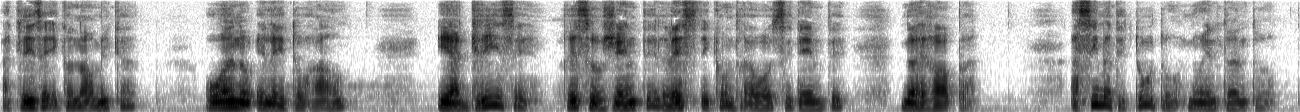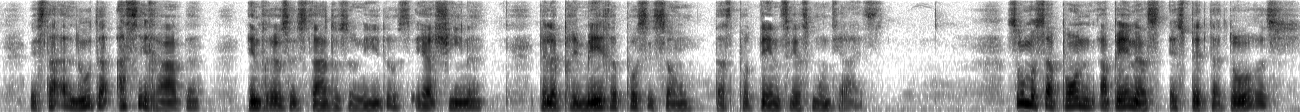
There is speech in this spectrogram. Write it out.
A crise econômica, o ano eleitoral e a crise ressurgente leste contra o ocidente na Europa. Acima de tudo, no entanto, está a luta acirrada entre os Estados Unidos e a China pela primeira posição das potências mundiais. Somos apenas espectadores,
